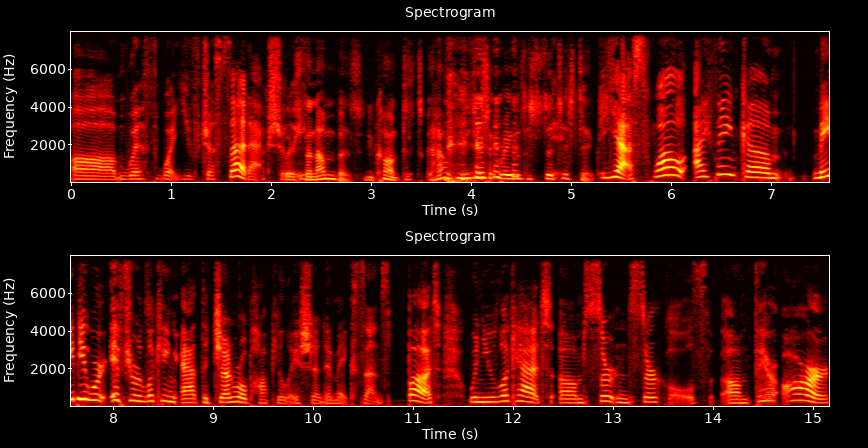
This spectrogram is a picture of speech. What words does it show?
um, with what you've just said, actually. it's the numbers. You can't. How can you disagree with the statistics? Yes. Well, I think um, maybe we're if you're looking at the general population, it makes sense. But when you look at um, certain circles, um, there are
